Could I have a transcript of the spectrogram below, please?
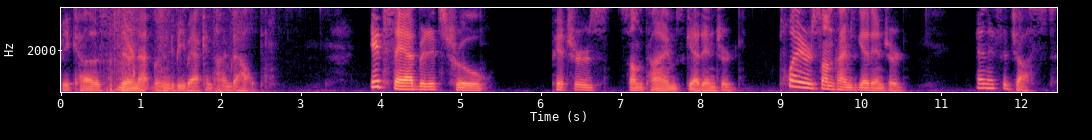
because they're not going to be back in time to help. It's sad, but it's true. Pitchers sometimes get injured, players sometimes get injured, and it's a just.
